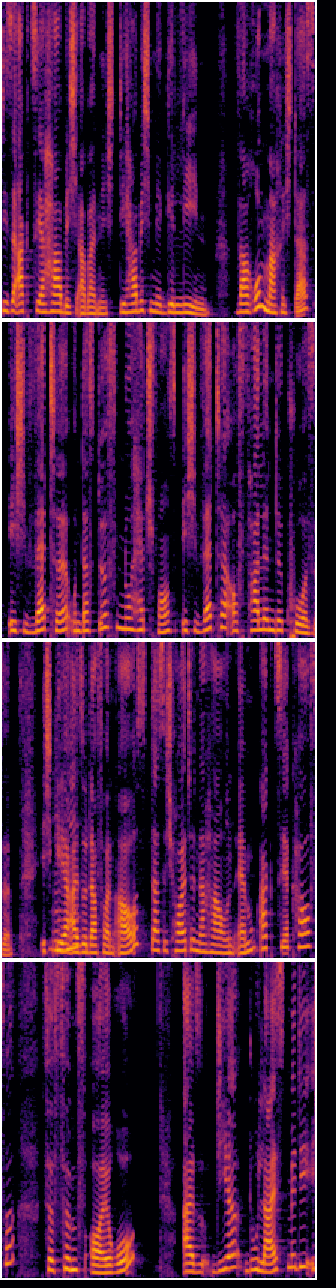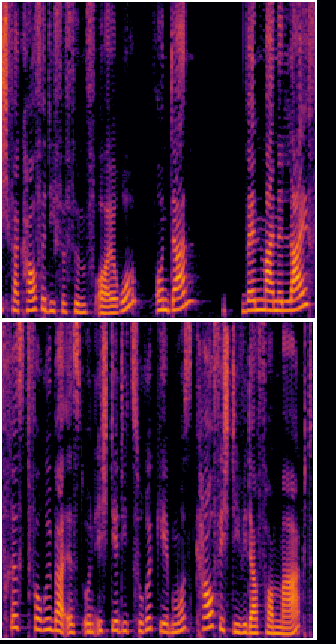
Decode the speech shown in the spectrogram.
Diese Aktie habe ich aber nicht, die habe ich mir geliehen. Warum mache ich das? Ich wette, und das dürfen nur Hedgefonds, ich wette auf fallende Kurse. Ich gehe also davon aus, dass ich heute eine H&M-Aktie kaufe für 5 Euro. Also dir, du leist mir die, ich verkaufe die für 5 Euro und dann, wenn meine Leihfrist vorüber ist und ich dir die zurückgeben muss, kaufe ich die wieder vom Markt.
